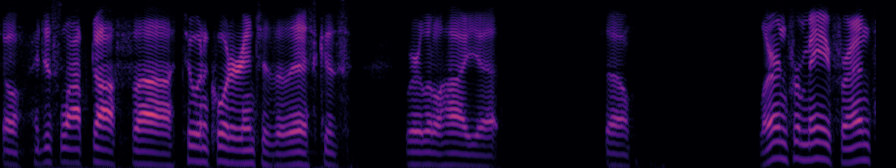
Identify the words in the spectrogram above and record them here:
So I just lopped off uh, two and a quarter inches of this because we're a little high yet. So learn from me, friends.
